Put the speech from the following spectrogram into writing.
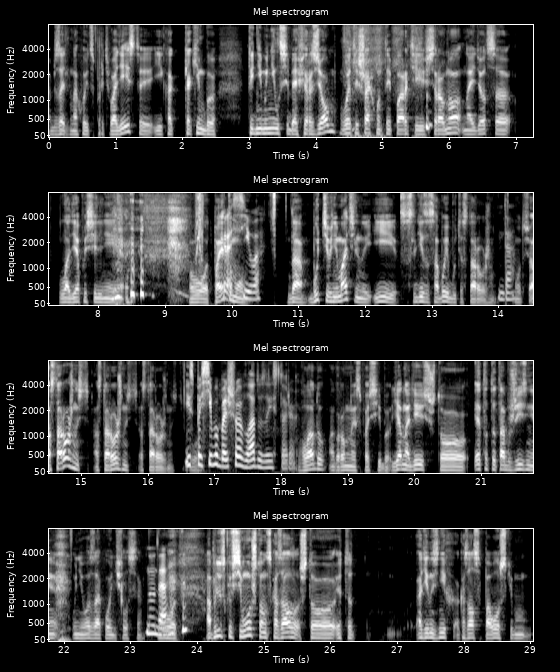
обязательно находится противодействие, и как, каким бы ты не мнил себя ферзем в этой шахматной партии, все равно найдется ладья посильнее. Вот, поэтому... Красиво. Да, будьте внимательны и следи за собой и будь осторожен. Да. Вот, осторожность, осторожность, осторожность. И вот. спасибо большое Владу за историю. Владу огромное спасибо. Я надеюсь, что этот этап жизни у него закончился. Ну да. Вот. А плюс ко всему, что он сказал, что этот один из них оказался поволжским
